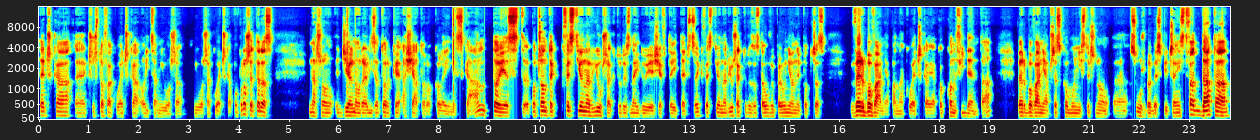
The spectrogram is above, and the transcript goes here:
Teczka e, Krzysztofa Kłeczka, ojca Miłosza, Miłosza Kłeczka. Poproszę teraz naszą dzielną realizatorkę Asiator o kolejny skan. To jest początek kwestionariusza, który znajduje się w tej teczce. Kwestionariusza, który został wypełniony podczas werbowania pana Kłeczka jako konfidenta, werbowania przez komunistyczną e, służbę bezpieczeństwa. Data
